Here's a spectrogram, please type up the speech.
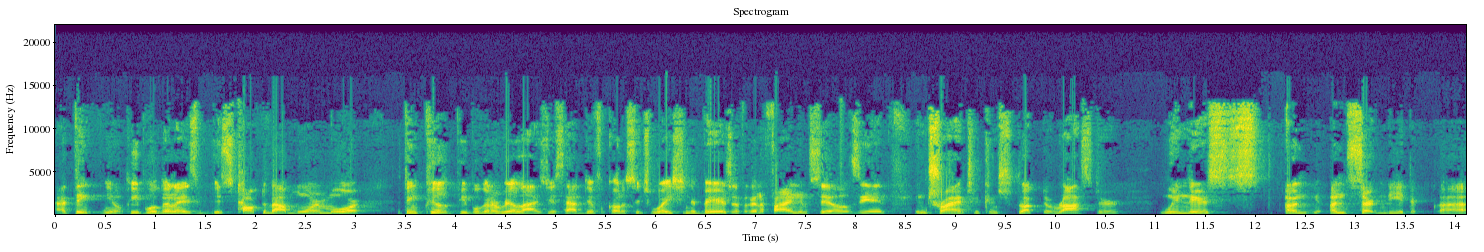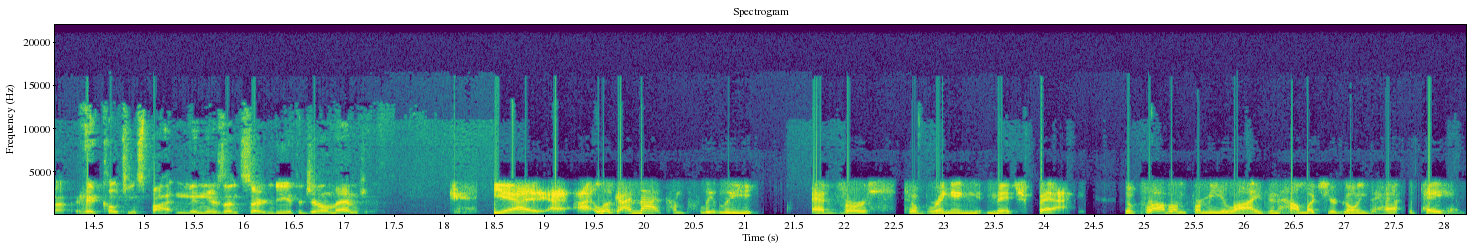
I think you know people are going to. It's, talked about more and more. I think people are going to realize just how difficult a situation the Bears are going to find themselves in in trying to construct a roster when there's un- uncertainty at the uh, head coaching spot, and then there's uncertainty at the general manager. Yeah, I, I, look, I'm not completely adverse to bringing Mitch back. The problem for me lies in how much you're going to have to pay him.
